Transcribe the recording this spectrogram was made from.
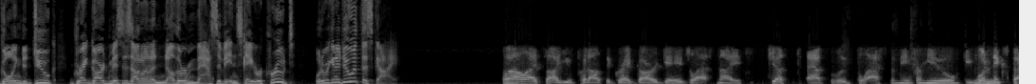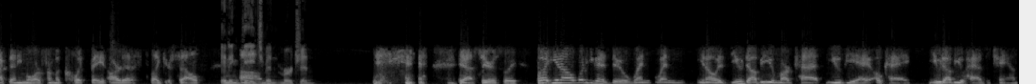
going to Duke. Greg Gard misses out on another massive in-state recruit. What are we going to do with this guy? Well, I saw you put out the Greg Gard gauge last night. Just absolute blasphemy from you. You wouldn't expect any more from a clickbait artist like yourself. An um, engagement merchant. yeah, seriously. But you know, what are you going to do when when you know it's UW, Marquette, UVA? Okay, UW has a chance.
